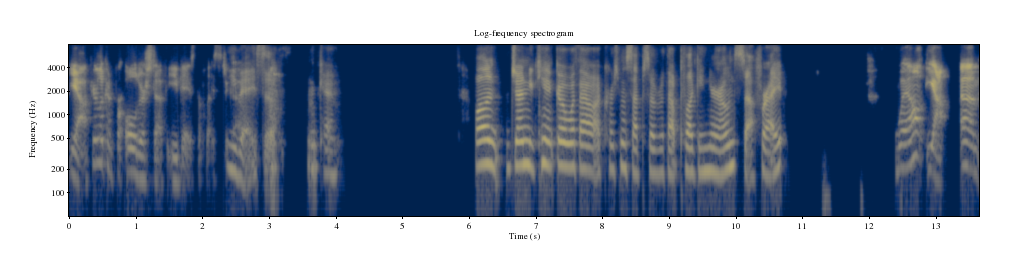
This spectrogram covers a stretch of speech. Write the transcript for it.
yeah. If you're looking for older stuff, eBay is the place to go. eBay, so okay. Well, Jen, you can't go without a Christmas episode without plugging your own stuff, right? Well, yeah. Um,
